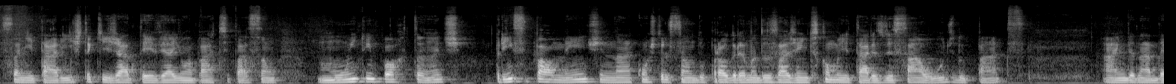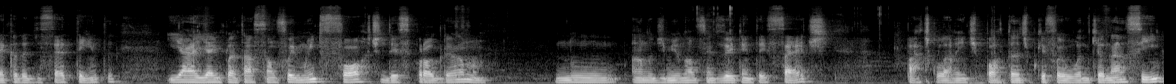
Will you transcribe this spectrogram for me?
sanitarista que já teve aí uma participação muito importante, principalmente na construção do programa dos agentes comunitários de saúde do PAX, ainda na década de 70, E aí a implantação foi muito forte desse programa no ano de 1987, particularmente importante porque foi o ano que eu nasci,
